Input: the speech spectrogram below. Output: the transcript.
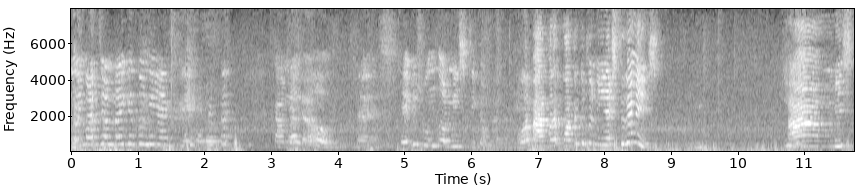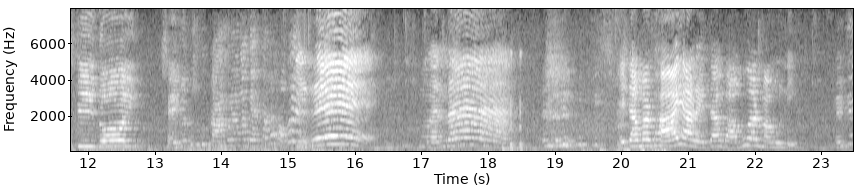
দুই মার জন্যই কিন্তু নিয়ে আসছি কামরাঙা হ্যাঁ হেবি সুন্দর মিষ্টি কামরাঙা ও তারপরে কত কিছু নিয়ে এসছি জানিস আম মিষ্টি দই সেইগুলো তো শুধু কামরাঙা দেখালে হবে রে মানা এটা আমার ভাই আর এটা বাবু আর মামুনি এই যে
